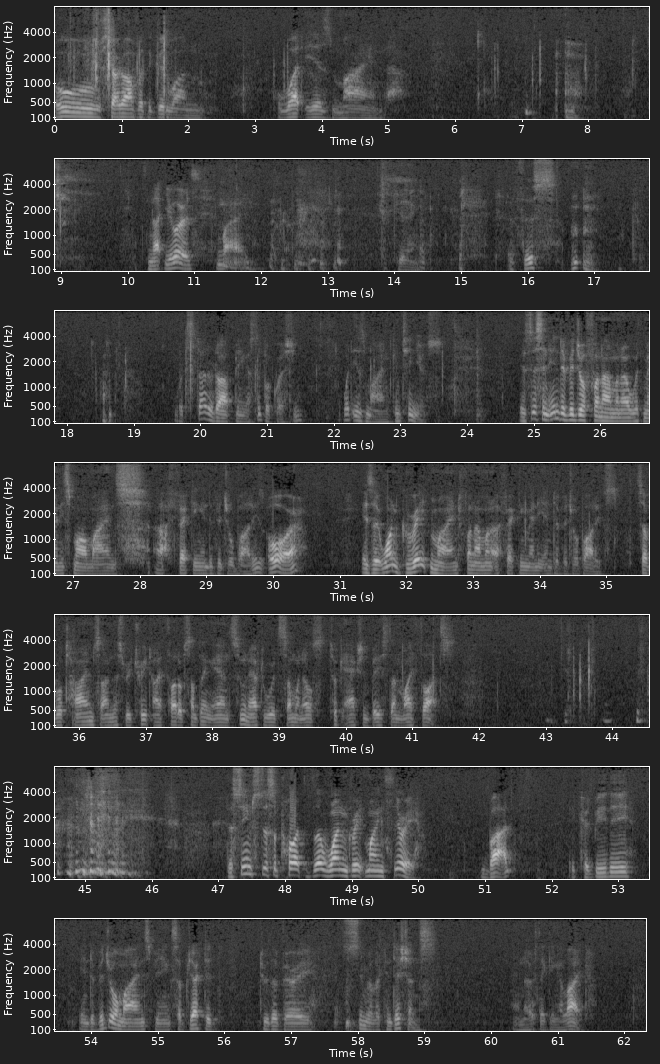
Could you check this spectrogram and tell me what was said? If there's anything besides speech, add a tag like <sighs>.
Oh, start off with a good one. What is mind? Not yours, mine. <laughs> Kidding. If this, <clears throat> what started off being a simple question, what is mind, continues. Is this an individual phenomena with many small minds affecting individual bodies, or is it one great mind phenomena affecting many individual bodies? Several times on this retreat, I thought of something, and soon afterwards, someone else took action based on my thoughts. <laughs> this seems to support the one great mind theory, but it could be the individual minds being subjected to the very similar conditions and are thinking alike.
